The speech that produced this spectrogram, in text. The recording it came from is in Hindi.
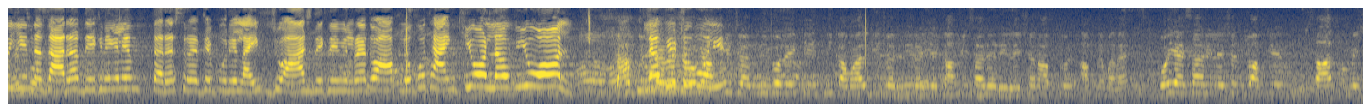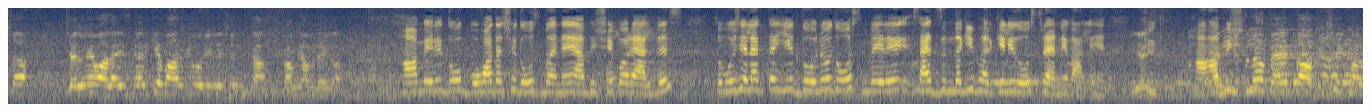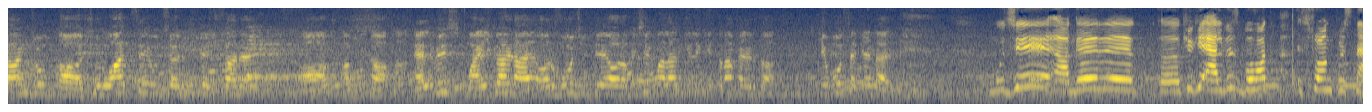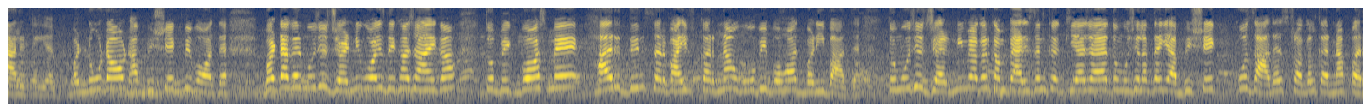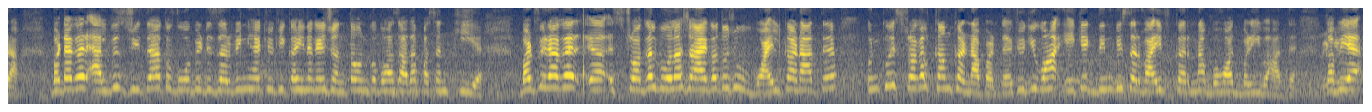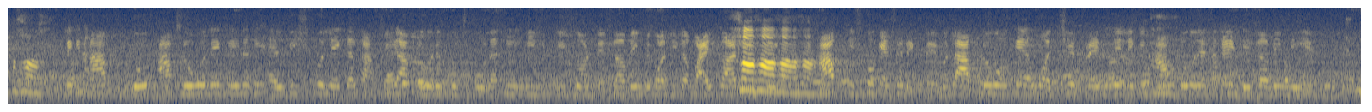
को ये नज़ारा देखने के लिए हम तरस रहे थे पूरे लाइफ जो आज देखने मिल रहा है। तो आप लोगों को थैंक यू और love you all love you too बोलिए। जर्नी को लेके? इतनी कमाल की जर्नी रही है काफ़ी सारे रिलेशन आपको आपने बनाए। कोई ऐसा रिलेशन जो आपके साथ हमेशा चलने वाला है? इस घर के बाहर भी वो रिलेशन का, कामयाब रहेगा। हाँ मेरे दो बहुत अच्छे दोस्त बने हैं अभिषेक और एल्विस। तो मुझे लगता है ये दोनों दोस्त मेरे शायद ज़िंदगी भर के लिए दोस्त रहने वाले हैं। Yes. क्योंकि हाँ अभिषेक कितना फ़ैन था अभिषेक मलान जो शुरुआत से उस जर्नी का हिस्सा रहे अ, वाइल्ड कार्ड आए और वो जीते और अभिषेक मालान के लिए कितना फेयर था कि वो सेकंड आए? मुझे अगर क्योंकि एल्विस बहुत स्ट्रॉन्ग पर्सनालिटी है बट नो डाउट अभिषेक भी बहुत है। बट अगर मुझे जर्नी वॉइस देखा जाएगा तो बिग बॉस में हर दिन सरवाइव करना वो भी बहुत बड़ी बात है। तो मुझे जर्नी में अगर कंपैरिजन किया जाए तो मुझे लगता है कि अभिषेक को ज़्यादा स्ट्रगल करना पड़ा। बट अगर एल्विस जीता है तो वो भी डिजर्विंग है, क्योंकि कहीं ना कहीं जनता उनको बहुत ज़्यादा पसंद की है। बट फिर अगर स्ट्रगल बोला जाएगा तो जो वाइल्ड कार्ड आते हैं, उनको स्ट्रगल कम करना पड़ता है, क्योंकि वहाँ एक एक दिन भी सर्वाइव करना बहुत बड़ी बात है। कभी है, हाँ। लेकिन आप दो आप लोगों ने कहीं ना कहीं एल्विश को लेकर काफ़ी आप लोगों ने कुछ बोला कि he is not deserving because he is wild card हाँ, हाँ, हाँ, हाँ। आप इसको कैसे देखते हैं? मतलब आप लोगों के वो अच्छे फ्रेंड थे लेकिन आप लोगों ने ऐसा कहीं डिजर्विंग नहीं है।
